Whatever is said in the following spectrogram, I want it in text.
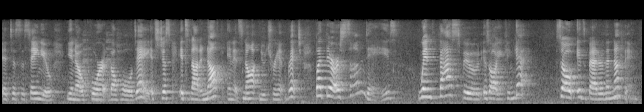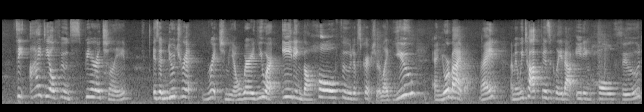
it to sustain you, you know, for the whole day. It's just, it's not enough and it's not nutrient rich. But there are some days when fast food is all you can get. So it's better than nothing. See, ideal food spiritually is a nutrient rich meal where you are eating the whole food of Scripture, like you and your Bible, right? I mean, we talk physically about eating whole food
